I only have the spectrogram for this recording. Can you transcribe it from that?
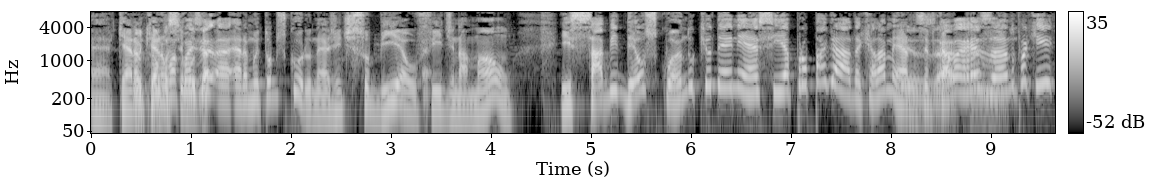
É, que era, Ou que era então uma coisa, mudar- era muito obscuro, né? A gente subia o feed na mão e sabe Deus quando que o DNS ia propagar daquela merda. Você ficava Exatamente. rezando pra que,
